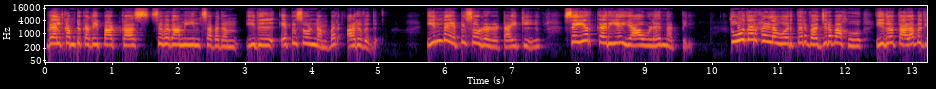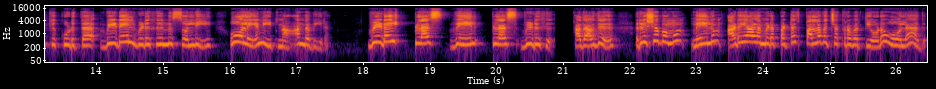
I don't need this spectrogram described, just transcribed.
வெல்கம் டு கதை பாட்காஸ்ட் சிவகாமியின் சபதம் இது எபிசோட் நம்பர் அறுபது. இந்த எபிசோடோட டைட்டில் செயற்கரிய யாவுள நட்பின். தூதர்கள்ல ஒருத்தர் வஜ்ரபாகு இதோ தளபதிக்கு கொடுத்த விடேல் விடுகுன்னு சொல்லி ஓலைய நீட்டினா அந்த வீரன். விடை பிளஸ் வேல் பிளஸ் விடுகு. அதாவது ரிஷபமும் மேலும் அடையாளமிடப்பட்ட பல்லவ சக்கரவர்த்தியோட ஓலை அது.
